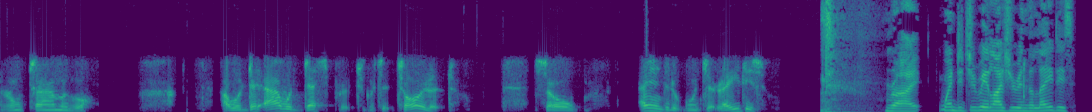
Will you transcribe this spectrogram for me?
a long time ago. I was de- I was desperate to go to the toilet, so I ended up going to the ladies. Right. When did you realise you were in the ladies?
